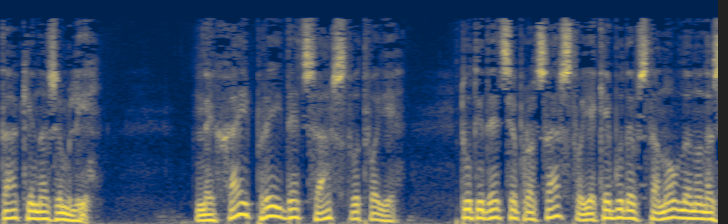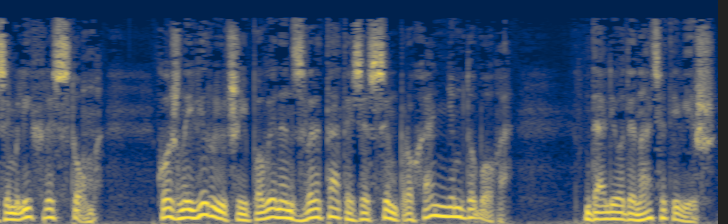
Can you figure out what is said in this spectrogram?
так і на землі. Нехай прийде царство Твоє. Тут йдеться про царство, яке буде встановлено на землі Христом. Кожний віруючий повинен звертатися з цим проханням до Бога. Далі одинадцятий вірш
